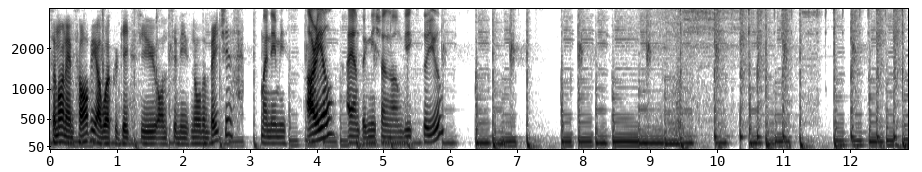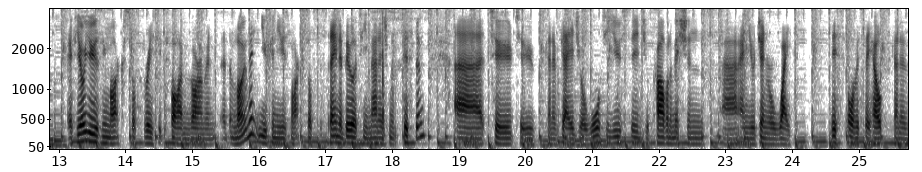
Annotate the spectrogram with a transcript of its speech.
So my name's Harvey, I work with Geeks2U on Sydney's Northern Beaches. My name is Ariel, I am technician on Geeks2U. If you're using Microsoft 365 environment at the moment, you can use Microsoft Sustainability Management System uh, to, to kind of gauge your water usage, your carbon emissions, uh, and your general waste. This obviously helps kind of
